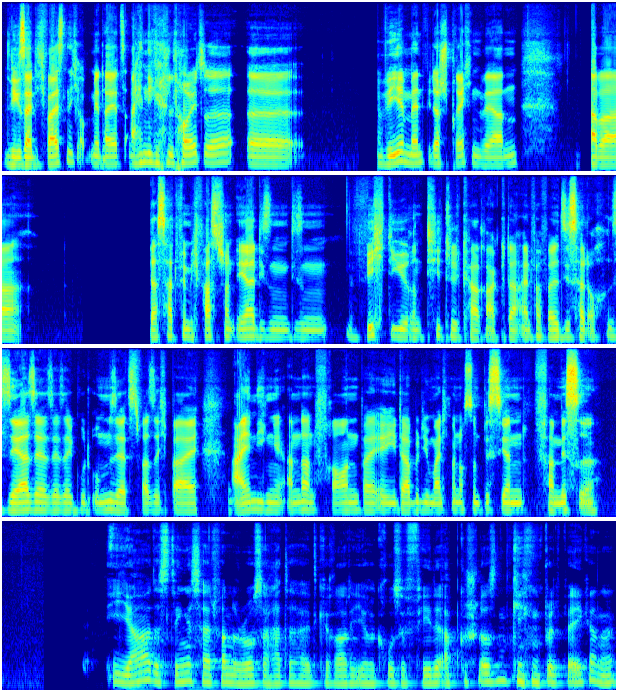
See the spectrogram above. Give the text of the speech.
wie gesagt, ich weiß nicht, ob mir da jetzt einige Leute, äh, vehement widersprechen werden, aber das hat für mich fast schon eher diesen diesen wichtigeren Titelcharakter, einfach weil sie's halt auch sehr, sehr, sehr, sehr gut umsetzt, was ich bei einigen anderen Frauen bei AEW manchmal noch so 'n bisschen vermisse. Ja, das Ding ist halt, Thunder Rosa hatte halt gerade ihre große Fehde abgeschlossen gegen Britt Baker, ne?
